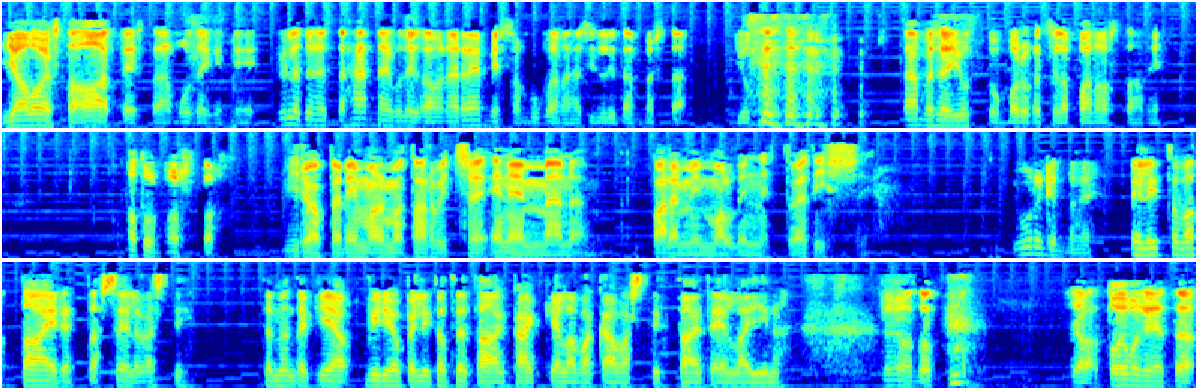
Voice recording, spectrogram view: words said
jaloista aatteista ja muutenkin, niin yllätyin, että hän ei kuitenkaan ole remmissä mukana ja silti tämmöstä juttu, tämmöiseen juttuun porukat siellä panostaa, niin hatun nosto. Videopelimaailma tarvitsee enemmän paremmin mallinnettuja tissejä. Juurikin näin. Pelit ovat taidetta selvästi. Tämän takia videopelit otetaan kaikkialla vakavasti taiteen lajina. Se on totta. Ja toivonkin, että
